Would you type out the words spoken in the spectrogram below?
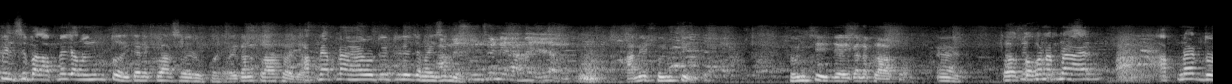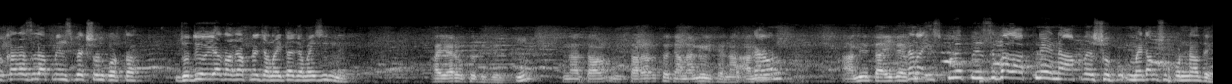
প্রিন্সিপাল আপনি জানেন তো এখানে ক্লাস হয় রোববারে? ওইখানে ক্লাস হয় আপনি আপনার হায়ার অথরিটিকে জানাইছেন না? আমি শুনছি শুনছি যে এখানে ক্লাস হয়। হ্যাঁ তো তখন আপনার আপনার দরকার আসলে আপনি ইন্সপেকশন করতা। যদিও ইয়া তাকে আপনি জানাইতা জানাইছেন না। হায়ার অথরিটি হুম? না তারা তো জানানো হয়েছে না। আমি কারণ? আমি তাই না না স্কুলের প্রিন্সিপাল আপনি না আপনার ম্যাডাম সুপর্ণা দে।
